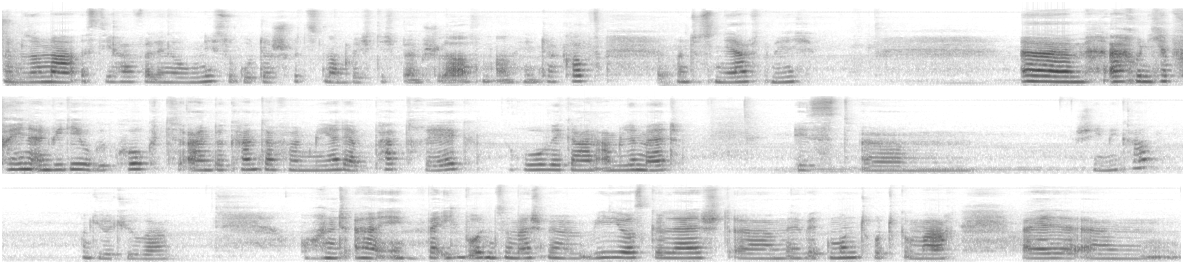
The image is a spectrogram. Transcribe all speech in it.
Im Sommer ist die Haarverlängerung nicht so gut. Da schwitzt man richtig beim Schlafen am Hinterkopf. Und das nervt mich. Ähm, ach, und ich habe vorhin ein Video geguckt. Ein Bekannter von mir, der Patrick, Rohvegan am Limit ist ähm, Chemiker und YouTuber. Und äh, bei ihm wurden zum Beispiel Videos gelöscht, ähm, er wird mundtot gemacht, weil, ähm,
